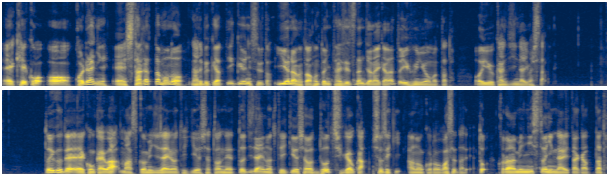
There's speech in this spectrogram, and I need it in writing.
え傾向これらにね、え従ったものをなるべくやっていくようにするというようなことは本当に大切なんじゃないかなというふうに思ったという感じになりました。ということで、今回はマスコミ時代の適用者とネット時代の適用者はどう違うか、書籍、あの頃早稲田でとコラミニストになりたかったと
